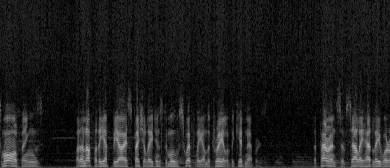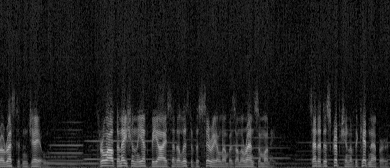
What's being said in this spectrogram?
Small things, but enough for the FBI special agents to move swiftly on the trail of the kidnappers. The parents of Sally Hadley were arrested and jailed. Throughout the nation, the FBI sent a list of the serial numbers on the ransom money, sent a description of the kidnapper,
